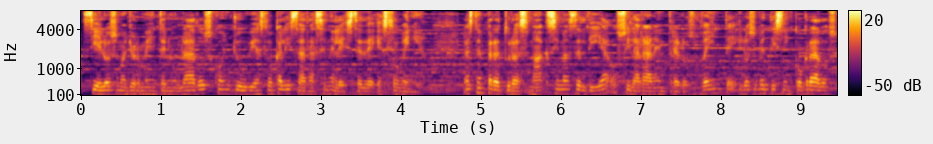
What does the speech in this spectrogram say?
Cielos mayormente nublados con lluvias localizadas en el este de Eslovenia. Las temperaturas máximas del día oscilarán entre los 20 y los 25 grados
